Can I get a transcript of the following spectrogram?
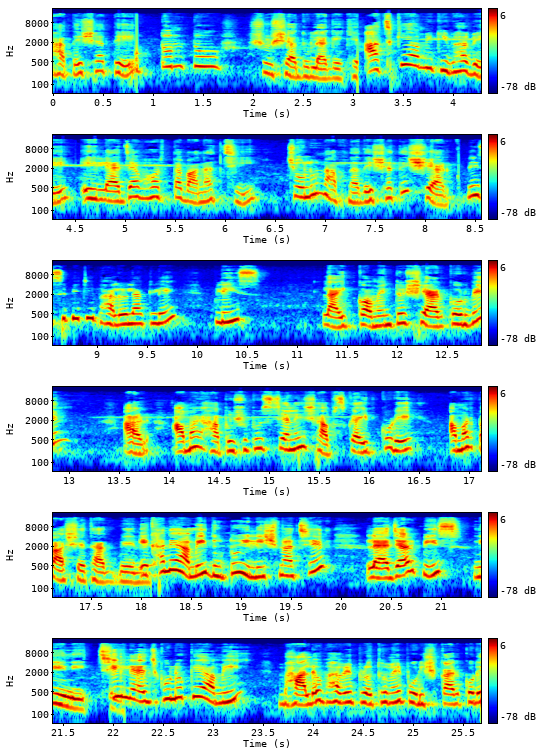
ভাতের সাথে অত্যন্ত সুস্বাদু লাগে খেয়ে আজকে আমি কীভাবে এই ল্যাজা ভর্তা বানাচ্ছি, চলুন আপনাদের সাথে শেয়ার রেসিপিটি ভালো লাগলে প্লিজ লাইক কমেন্ট ও শেয়ার করবেন। আর আমার হাপুসুপুস চ্যানেল সাবস্ক্রাইব করে আমার পাশে থাকবেন। এখানে আমি দুটো ইলিশ মাছের ল্যাজার পিস নিয়ে নিচ্ছি। এই ল্যাজগুলোকে আমি ভালোভাবে প্রথমে পরিষ্কার করে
